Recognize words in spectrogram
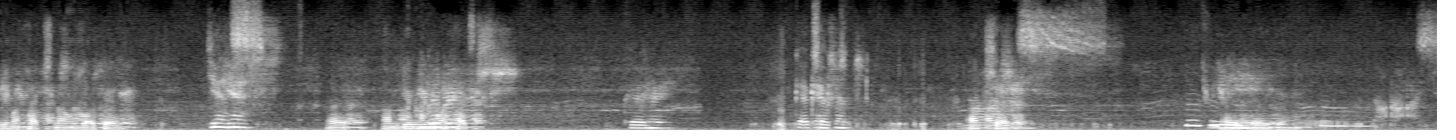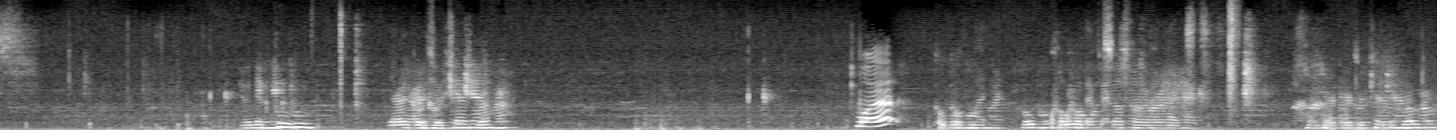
I'm give you my text now, is that okay? Yes. Right, I'm giving you my text. Okay. Okay, accept. Accept. Right, Three. there you go. Yo, Nick Poo. There goes your chance, bro. What? Go go my go go with episode for hex. There goes your chance, bro.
